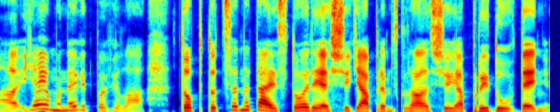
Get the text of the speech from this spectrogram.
А, я йому не відповіла. Тобто, це не та історія, що я прям сказала, що я прийду в день,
